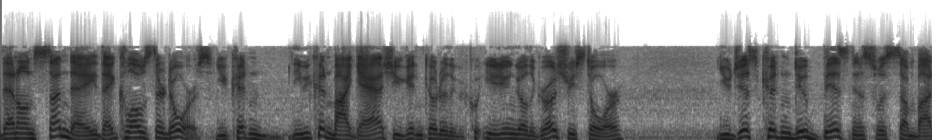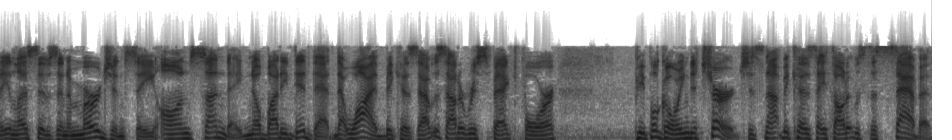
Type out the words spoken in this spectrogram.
that on Sunday they closed their doors. You couldn't you couldn't buy gas. You couldn't go to the you didn't go to the grocery store. You just couldn't do business with somebody unless it was an emergency on Sunday. Nobody did that. That why? Because that was out of respect for people going to church. It's not because they thought it was the Sabbath.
